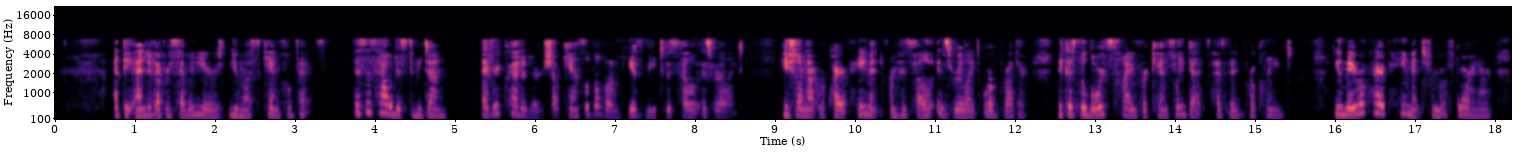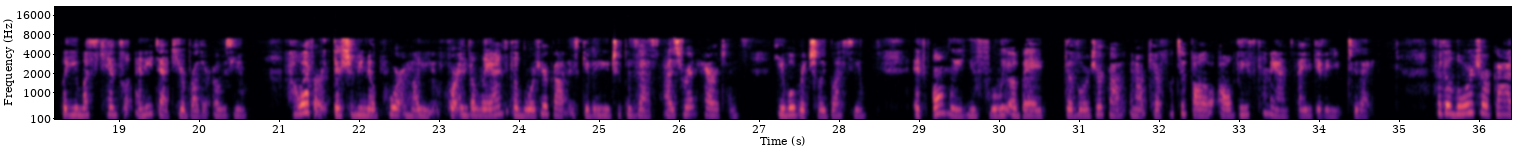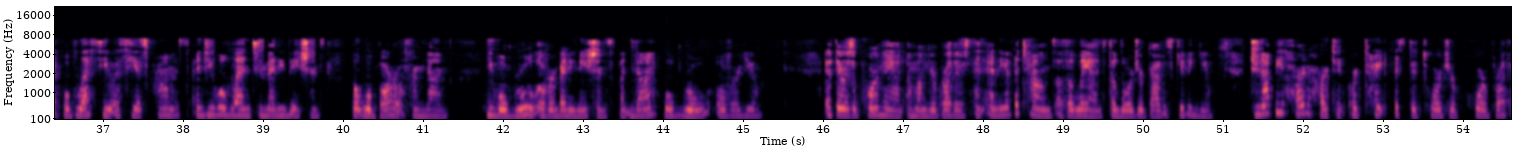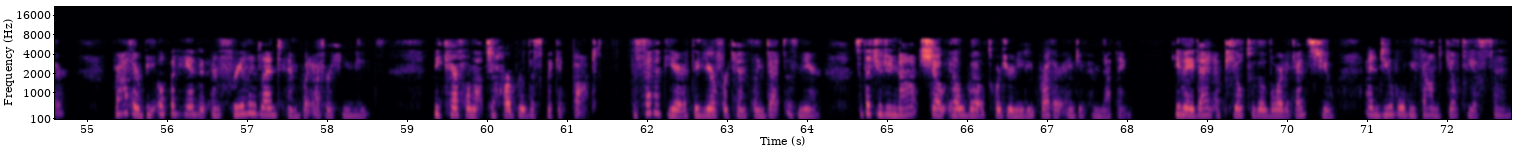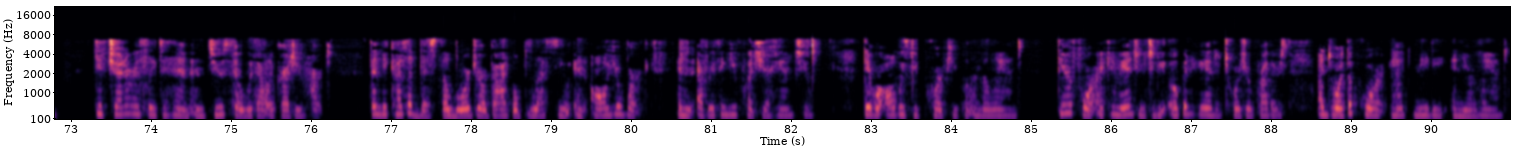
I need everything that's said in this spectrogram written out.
At the end of every seven years, you must cancel debts. This is how it is to be done. Every creditor shall cancel the loan he has made to his fellow Israelite he shall not require payment from his fellow Israelite or brother, because the Lord's time for canceling debts has been proclaimed. You may require payment from a foreigner, but you must cancel any debt your brother owes you. However, there should be no poor among you, for in the land the Lord your God is giving you to possess as your inheritance, he will richly bless you. If only you fully obey the Lord your God and are careful to follow all these commands I am giving you today. For the Lord your God will bless you as he has promised, and you will lend to many nations, but will borrow from none. You will rule over many nations, but none will rule over you. If there is a poor man among your brothers in any of the towns of the land the Lord your God is giving you, do not be hard hearted or tight fisted toward your poor brother. Rather, be open handed and freely lend him whatever he needs. Be careful not to harbor this wicked thought. The seventh year, the year for canceling debts, is near, so that you do not show ill will toward your needy brother and give him nothing. He may then appeal to the Lord against you, and you will be found guilty of sin. Give generously to him and do so without a grudging heart. Then because of this, the Lord your God will bless you in all your work and in everything you put your hand to. There will always be poor people in the land. Therefore, I command you to be open handed toward your brothers and toward the poor and needy in your land.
